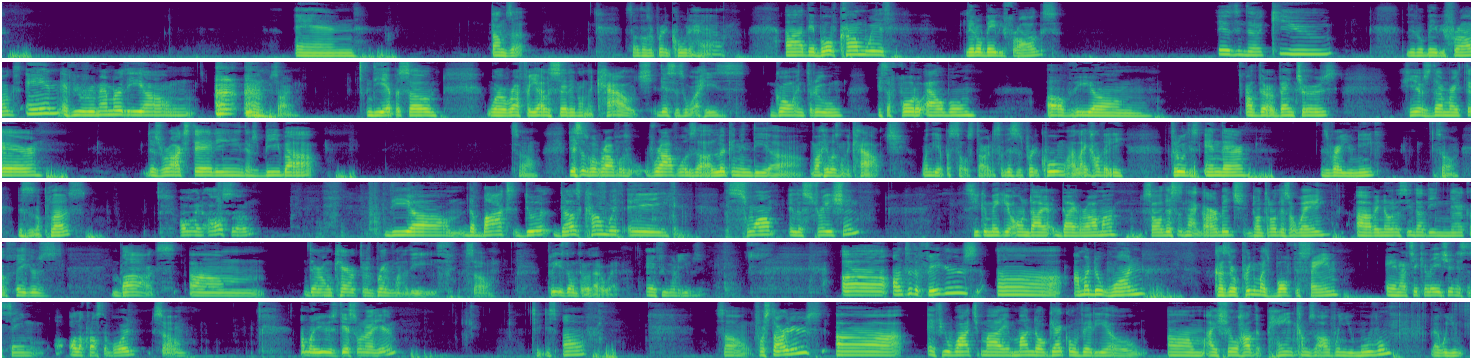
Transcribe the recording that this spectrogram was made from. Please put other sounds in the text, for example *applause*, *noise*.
And thumbs up. So those are pretty cool to have. Uh, they both come with little baby frogs. Isn't that cute? Little baby frogs. And if you remember the, um, *clears throat* sorry, the episode where Raphael is sitting on the couch. This is what he's going through. It's a photo album of the um of their adventures. Here's them right there. There's Rocksteady. There's Bebop. So this is what Ralph was Ralph was uh, looking in the uh, while he was on the couch when the episode started. So this is pretty cool. I like how they threw this in there. It's very unique. So this is a plus. Oh, and also the um the box do does come with a swamp illustration. So you can make your own di diorama. So this is not garbage. Don't throw this away. Uh, I've been noticing that the NECA Figures box, um, their own characters bring one of these. So please don't throw that away if you want to use it. Uh, onto the figures, uh, I'm going to do one because they're pretty much both the same. And articulation is the same all across the board. So, I'm going to use this one right here. Take this off. So, for starters, uh, if you watch my Mondo Gecko video, um, I show how the paint comes off when you move them. Like when you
